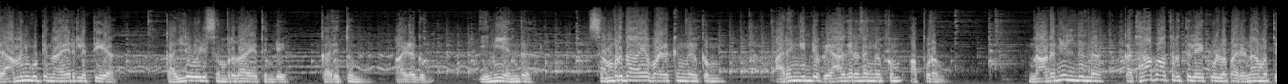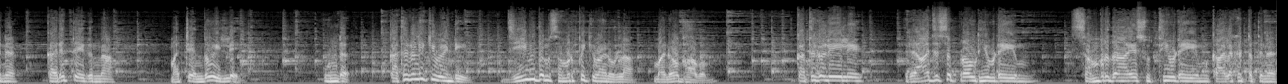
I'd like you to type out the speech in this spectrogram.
രാമൻകുട്ടി നായരിലെത്തിയ കല്ലുവഴി സമ്പ്രദായത്തിന്റെ കരുത്തും അഴകും. ഇനി എന്ത്? സമ്പ്രദായ വഴക്കങ്ങൾക്കും അരങ്ങിന്റെ വ്യാകരണങ്ങൾക്കും അപ്പുറം നടനിൽ നിന്ന് കഥാപാത്രത്തിലേക്കുള്ള പരിണാമത്തിന് കരുത്തേകുന്ന മറ്റെന്തോ ഇല്ലേ? ഉണ്ട്. കഥകളിക്ക് വേണ്ടി ജീവിതം സമർപ്പിക്കുവാനുള്ള മനോഭാവം. കഥകളിയിലെ രാജസപ്രൗഢിയുടെയും സമ്പ്രദായ ശുദ്ധിയുടെയും കാലഘട്ടത്തിന്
